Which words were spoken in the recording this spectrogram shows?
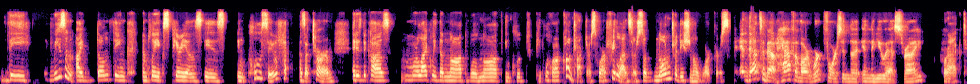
The reason I don't think employee experience is inclusive as a term, it is because more likely than not will not include people who are contractors who are freelancers so non-traditional workers. And that's about half of our workforce in the in the us right correct.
